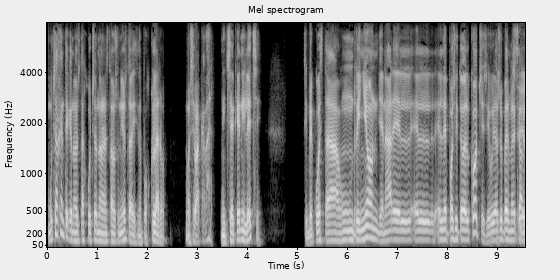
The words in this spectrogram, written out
Mucha gente que nos está escuchando en Estados Unidos está diciendo, pues claro, no se va a acabar, ni cheque ni leche. Si me cuesta un riñón llenar el, depósito del coche, si voy al supermercado,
